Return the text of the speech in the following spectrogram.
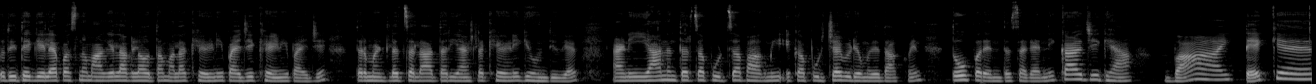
तो तिथे गेल्यापासून मागे लागला होता मला खेळणी पाहिजे खेळणी पाहिजे. तर म्हटलं चला आता रियांशला खेळणी घेऊन देऊयात. आणि यानंतरचा पुढचा भाग मी एका पुढच्या व्हिडिओमध्ये दाखवेन. तोपर्यंत सगळ्यांनी काळजी घ्या. बाय. Take care.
